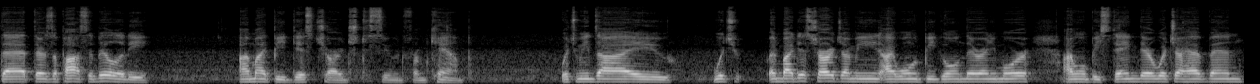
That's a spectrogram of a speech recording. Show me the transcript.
that there's a possibility I might be discharged soon from camp. Which means I... Which... And by discharge, I mean I won't be going there anymore. I won't be staying there, which I have been.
